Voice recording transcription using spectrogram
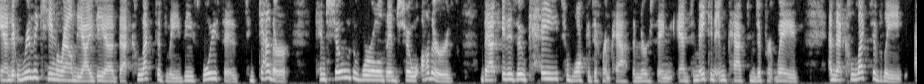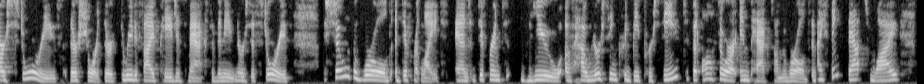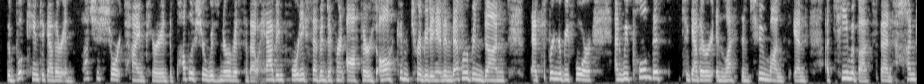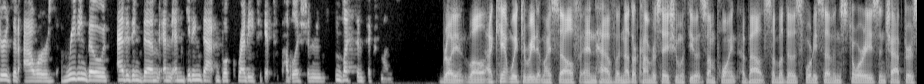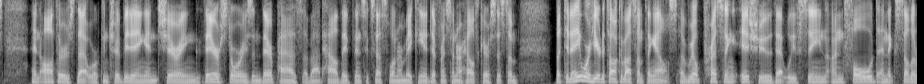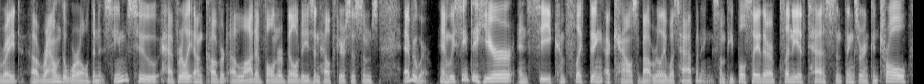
And it really came around the idea that collectively, these voices together can show the world and show others that it is okay to walk a different path in nursing and to make an impact in different ways. And that collectively, our stories, they're short, they're three to five pages max of any nurse's stories, show the world a different light and different view of how nursing could be perceived, but also our impact on the world. And I think that's why the book came together in such a short time period. The publisher was nervous about having 47 different authors all contributing. It had never been done at Springer before. And we pulled this together in less than two months. And a team of us spent hundreds of hours reading those, editing them, and, and getting that book ready to get to publish in less than six months. Brilliant. Well, I can't wait to read it myself and have another conversation with you at some point about some of those 47 stories and chapters and authors that were contributing and sharing their stories and their paths about how they've been successful and are making a difference in our healthcare system. But today we're here to talk about something else, a real pressing issue that we've seen unfold and accelerate around the world. And it seems to have really uncovered a lot of vulnerabilities in healthcare systems everywhere. And we seem to hear and see conflicting accounts about really what's happening. Some people say there are plenty of tests and things are in control.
